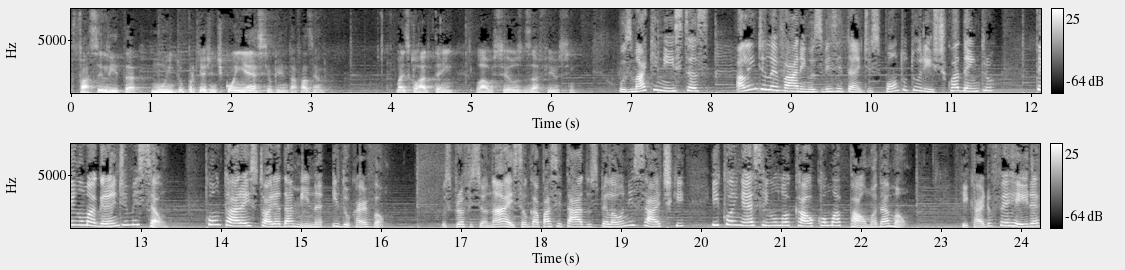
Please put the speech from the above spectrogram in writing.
facilita muito porque a gente conhece o que a gente está fazendo. Mas, claro, tem lá os seus desafios, sim. Os maquinistas, além de levarem os visitantes ponto turístico adentro, têm uma grande missão: contar a história da mina e do carvão. Os profissionais são capacitados pela Unisatic e conhecem o local como a palma da mão. Ricardo Ferreira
